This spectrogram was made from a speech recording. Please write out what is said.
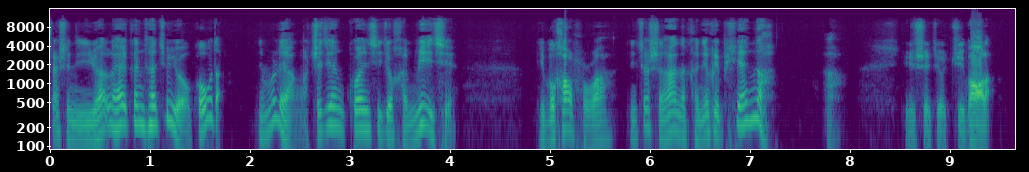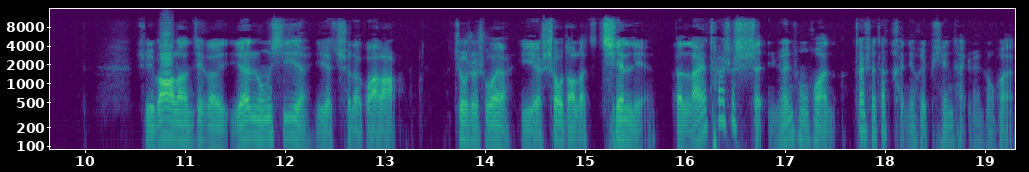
但是你原来跟他就有勾搭，你们两个之间关系就很密切，你不靠谱啊！你这审案子肯定会偏呐，啊！于是就举报了，举报了这个严龙溪呀，也吃了瓜烂，就是说呀，也受到了牵连。本来他是审袁崇焕的，但是他肯定会偏袒袁崇焕，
